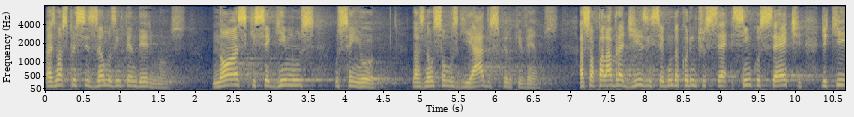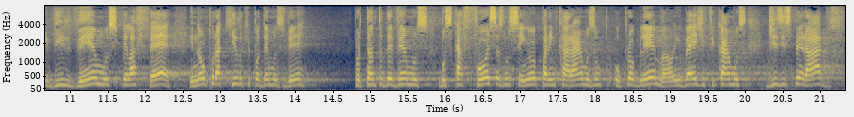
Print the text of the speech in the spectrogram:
Mas nós precisamos entender, irmãos, nós que seguimos o Senhor, nós não somos guiados pelo que vemos. A sua palavra diz em 2 Coríntios 5, 7, de que vivemos pela fé e não por aquilo que podemos ver. Portanto, devemos buscar forças no Senhor para encararmos o problema, ao invés de ficarmos desesperados.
